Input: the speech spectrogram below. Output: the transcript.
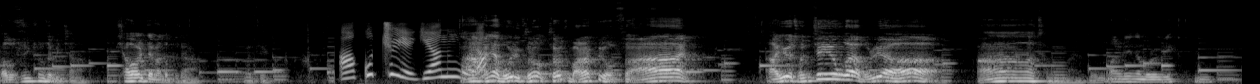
나도 수직 손잡이 있잖아. 샤워할 때마다 보잖아. 맞지? 아 고추 얘기하는 아, 거야? 아니야, 몰리 그러, 그렇게 말할 필요 없어. 아, 아 이거 전체 이용가야 몰리야. 아 정말 못 말리네 몰리. 음.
